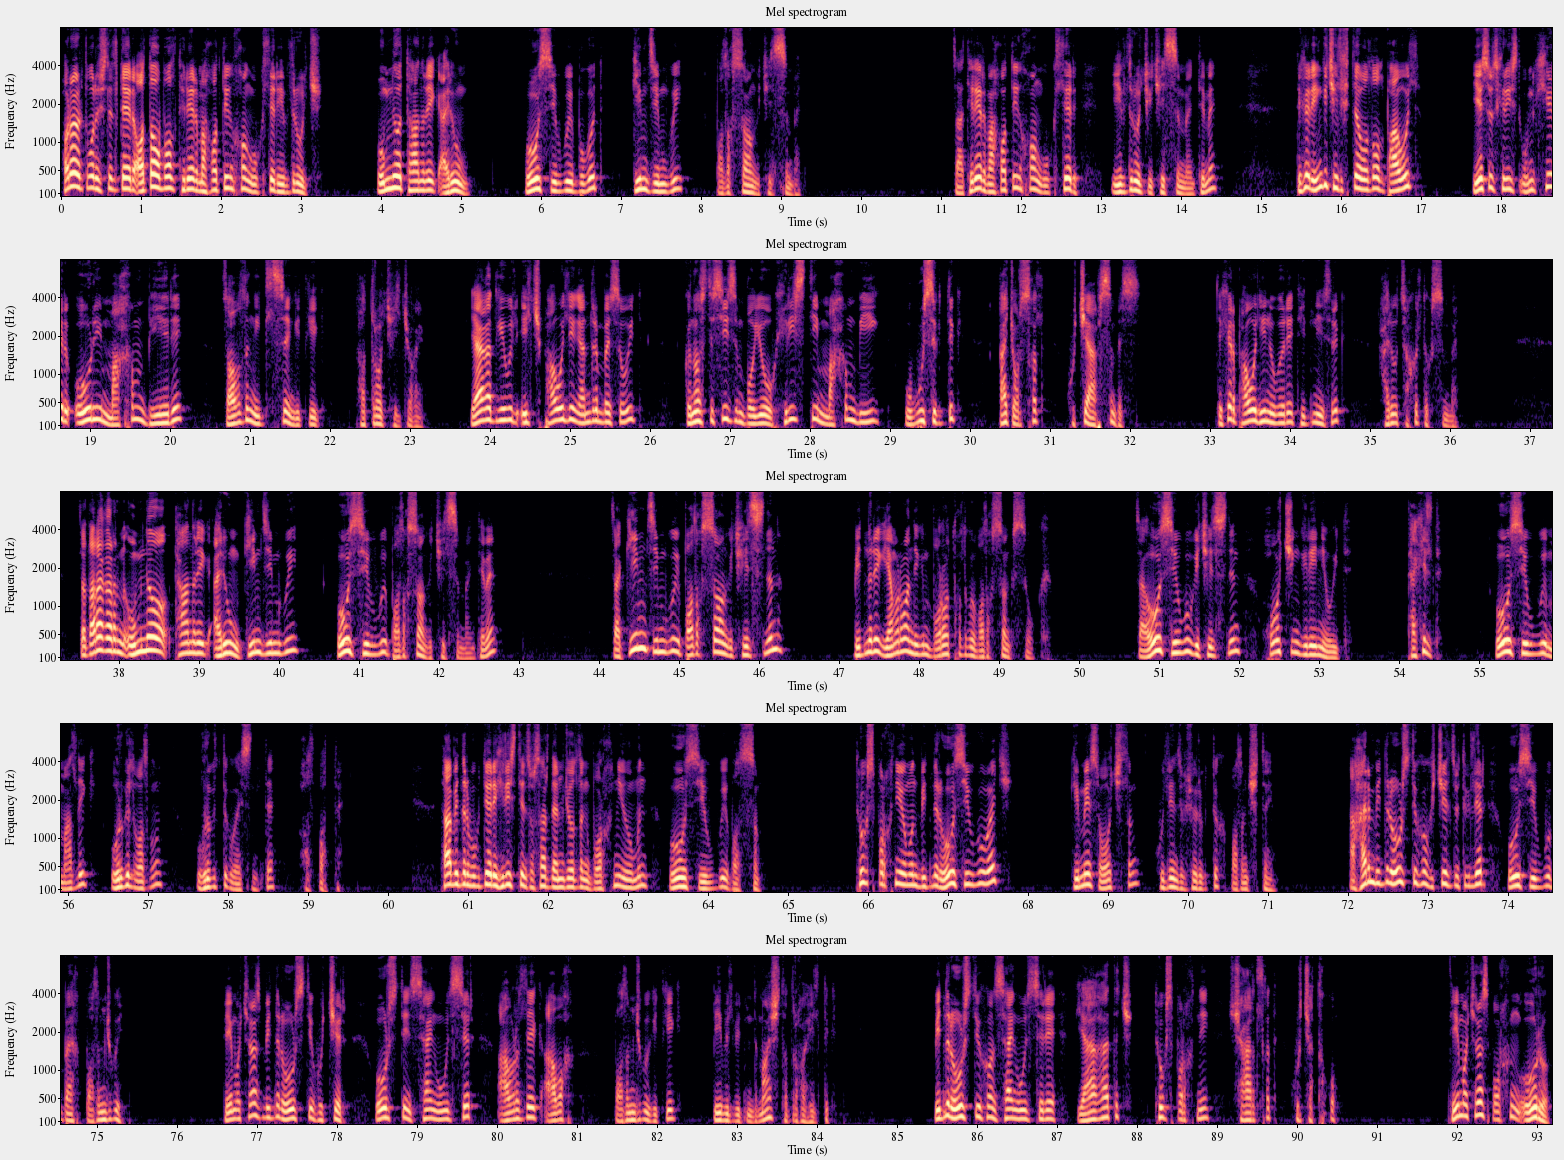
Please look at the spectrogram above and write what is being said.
22 дугаар ишлэлдэр одоо бол тэрээр махбодынхон үхлээр эвлэрүүлж өмнөө та нарыг ариун өөс эвгүй бөгөөд гим зэмгүй болгосон гэж хэлсэн байна. За тэрээр махбодынхон үхлээр эвлэрүүлж гэж хэлсэн байна тийм ээ. Тэгэхээр ингэж хэлэхдээ бол Паул Есүс Христ үнэхээр өөрийн махан биеэрээ зовлон эдэлсэн гэдгийг тодруулж хэлж байгаа юм. Яагад гэвэл Илч Паулийн амьдран байсан үед гностицизм буюу Христийн махан биеийг үгүйсгдэг гаж урсгал хүчээ авсан байсан. Тэгэхээр Паул энэ үгээрээ тэдний эсрэг хариу цохилт өгсөн байна. За дараагаар нь өмнөө та нарыг ариун гим зэмгүй өөс сэвгүй болгосон гэж хэлсэн байна тийм ээ. За гим зэмгүй болгосон гэж хэлсэн нь бид нарыг ямарваа нэгэн буруутгалгүй болгосон гэсэн үг. За өөс эвгүй гэж хэлсэн нь хуучин гэрээний үед тахилд өөс эвгүй малыг өргөл болгон өргөдөг байсантай холбоотой. Та бид нар бүгдээр Христийн цусаар дамжуулан Бурхны өмнө өөс эвгүй болсон. Төгс Бурхны өмнө бид нар өөс эвгүй байж гимээс уучлан хүлийн зөвшөөрөгдөх боломжтой юм. Харин бид нар өөрсдийнхөө хичээл зүтгэлээр өөс ивгүй байх боломжгүй. Тийм учраас бид нар өөрсдийн хүчээр, өөрсдийн сайн үйлсээр авралыг авах боломжгүй гэдгийг Библи бидэнд маш тодорхой хэлдэг. Бид нар өөрсдийнхөө сайн үйлсээрээ яагаад ч төгс бурхны шаардлагад хүрч чадахгүй. Тийм учраас бурхан өөрөө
